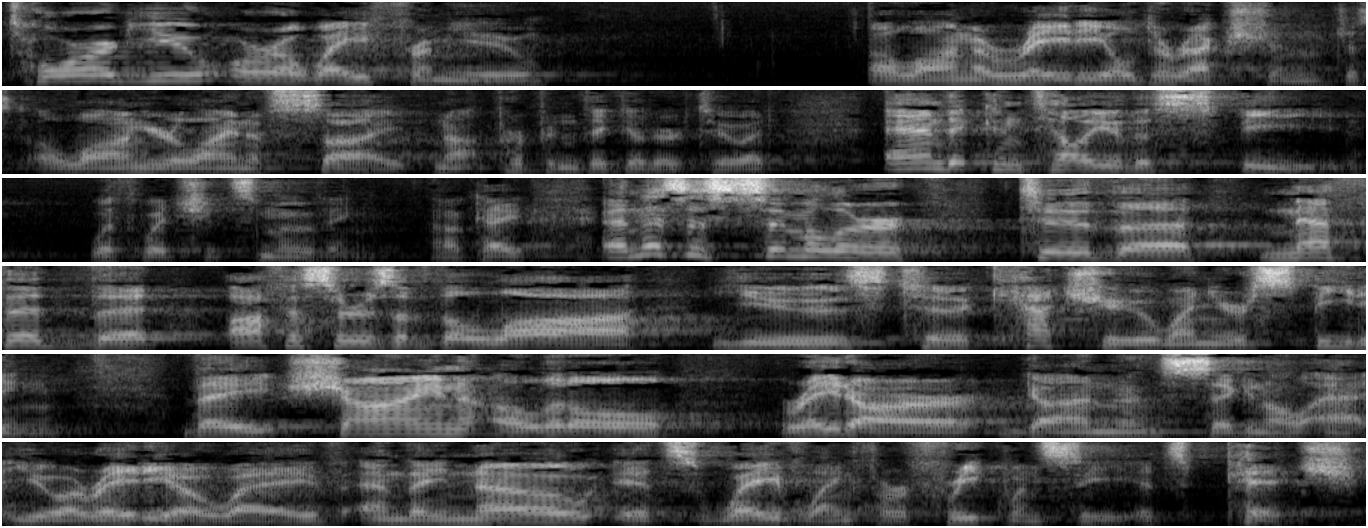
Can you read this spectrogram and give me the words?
toward you or away from you along a radial direction, just along your line of sight, not perpendicular to it, and it can tell you the speed with which it's moving. Okay? And this is similar to the method that officers of the law use to catch you when you're speeding. They shine a little radar gun signal at you, a radio wave, and they know its wavelength or frequency, its pitch,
